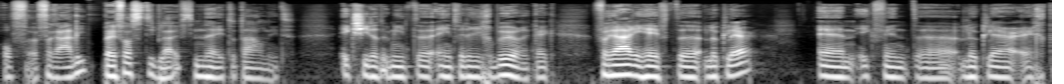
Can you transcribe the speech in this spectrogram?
of uh, Ferrari. Ben je vast dat hij blijft? Nee, totaal niet. Ik zie dat ook niet uh, 1, 2, 3 gebeuren. Kijk, Ferrari heeft Leclerc. En ik vind Leclerc echt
